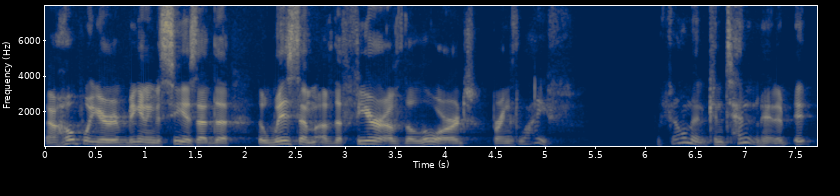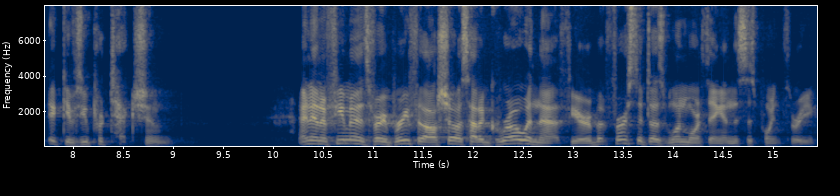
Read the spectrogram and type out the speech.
Now, I hope what you're beginning to see is that the, the wisdom of the fear of the Lord brings life, fulfillment, contentment. It, it, it gives you protection. And in a few minutes, very briefly, I'll show us how to grow in that fear. But first, it does one more thing, and this is point three.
